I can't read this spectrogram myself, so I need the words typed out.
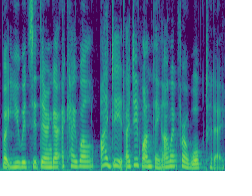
but you would sit there and go, okay, well, I did. I did one thing. I went for a walk today.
